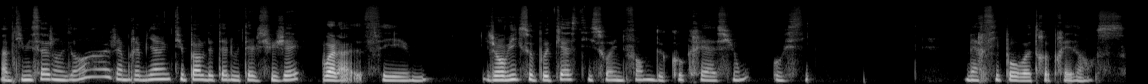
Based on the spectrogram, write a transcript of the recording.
un petit message en disant ah, j'aimerais bien que tu parles de tel ou tel sujet. Voilà, c'est j'ai envie que ce podcast il soit une forme de co-création aussi. Merci pour votre présence.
